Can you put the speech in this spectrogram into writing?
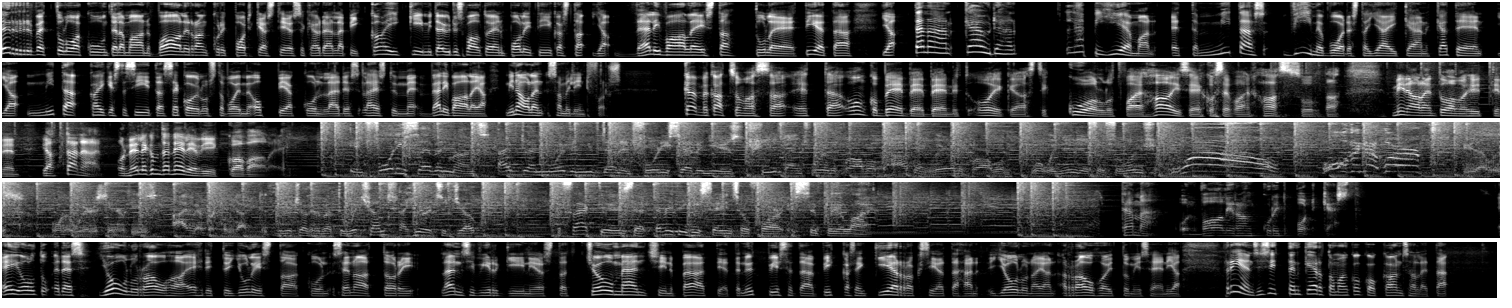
Tervetuloa kuuntelemaan Vaalirankkurit-podcastia, jossa käydään läpi kaikki, mitä Yhdysvaltojen politiikasta ja välivaaleista tulee tietää. Ja tänään käydään läpi hieman, että mitäs viime vuodesta jäikään käteen ja mitä kaikesta siitä sekoilusta voimme oppia, kun lähestymme välivaaleja. Minä olen Sami Lindfors käymme katsomassa, että onko BBB nyt oikeasti kuollut vai haiseeko se vain hassulta. Minä olen Tuomo Hyttinen ja tänään on 44 viikkoa vaaleihin. In 47 months, I've done more than you've done in 47 years. She thinks we're the problem. I think they're the problem. What we need is a solution. Wow! All the networks! That was one of the weirdest interviews I've ever conducted. You're talking about the witch hunt? I hear it's a joke. The fact is that everything he's saying so far is simply a lie. Tämä on Vaalirankkurit podcast. Ei oltu edes joulurauhaa ehditty julistaa, kun senaattori Länsi-Virginiasta Joe Manchin päätti, että nyt pistetään pikkasen kierroksia tähän joulunajan rauhoittumiseen ja riensi sitten kertomaan koko kansalle, että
